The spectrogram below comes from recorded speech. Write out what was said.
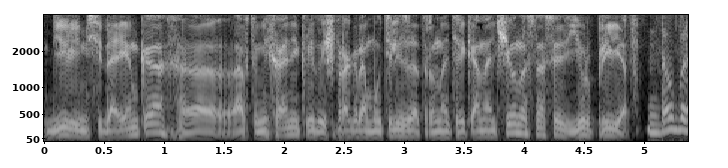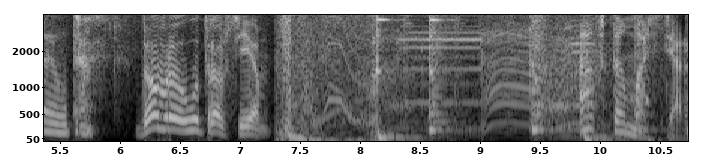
Юрием Сидоренко, э, автомеханик, ведущий программу «Утилизатор» на телеканале Че у нас на связи. Юр, привет. Доброе утро. Доброе утро всем. Автомастер.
